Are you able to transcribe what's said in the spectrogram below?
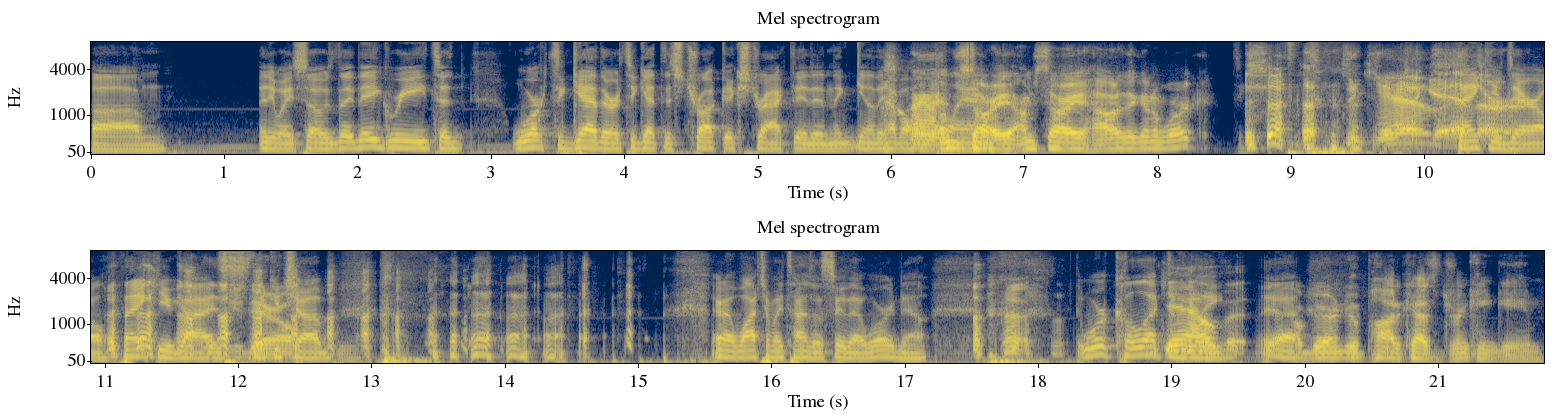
Um, anyway, so they they agree to work together to get this truck extracted, and they, you know they have a whole plan. I'm sorry. I'm sorry. How are they going to work? Together. Thank you, Daryl. Thank you, guys. Thank you, Daryl. Chubb. I gotta watch how many times I say that word now. Work collectively. help it. Yeah. I'll be on to a podcast drinking game.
